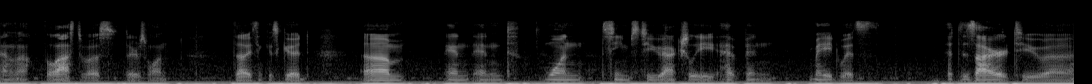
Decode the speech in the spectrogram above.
I don't know, The Last of Us, there's one that I think is good. Um, and and one seems to actually have been made with a desire to uh,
